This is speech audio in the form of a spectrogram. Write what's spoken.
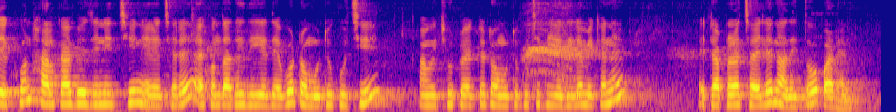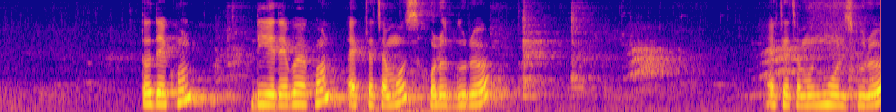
দেখুন, হালকা ভেজে নিচ্ছি, নেড়ে ছেড়ে এখন তাতে দিয়ে দেব টমেটো কুচি। আমি ছোটো একটা টমেটো কুচি দিয়ে দিলাম এখানে। এটা আপনারা চাইলে না দিতেও পারেন। তো দেখুন, দিয়ে দেব এখন এক চা চামচ হলুদ গুঁড়ো, এক চা চামচ মরিচ গুঁড়ো,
